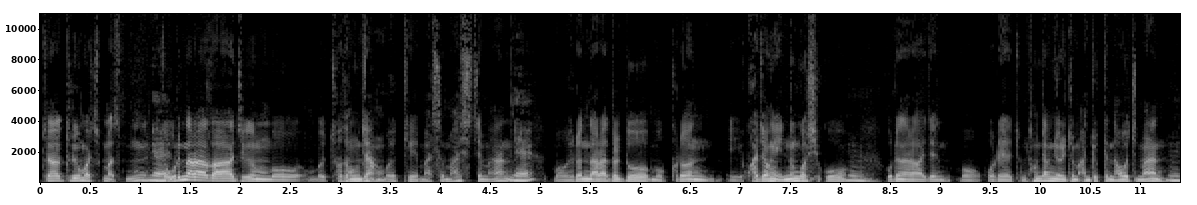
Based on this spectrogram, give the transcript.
제가 드리고 말씀 말씀은 네. 우리나라가 지금 뭐, 뭐 저성장 뭐 이렇게 말씀하시지만 네. 뭐 이런 나라들도 뭐 그런 이 과정에 있는 것이고 음, 우리나라가 이제 뭐 올해 좀 성장률이 좀 안 좋게 나오지만 음,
